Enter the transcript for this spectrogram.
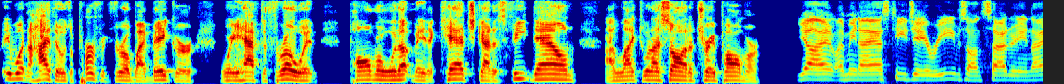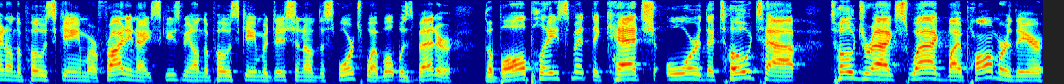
it wasn't a high throw, it was a perfect throw by Baker where you have to throw it. Palmer went up, made a catch, got his feet down. I liked what I saw out of Trey Palmer. Yeah, I, I mean, I asked TJ Rives on Saturday night on the post game or Friday night, excuse me, on the post game edition of the Sports Web, what was better, the ball placement, the catch, or the toe tap, toe drag swag by Palmer there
